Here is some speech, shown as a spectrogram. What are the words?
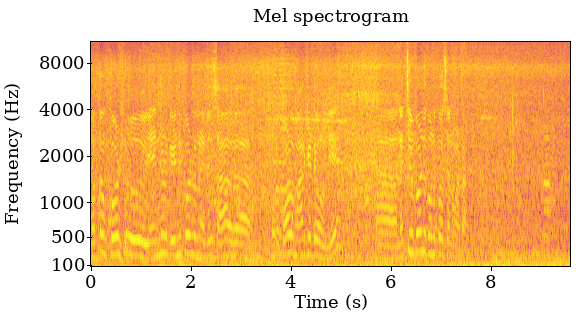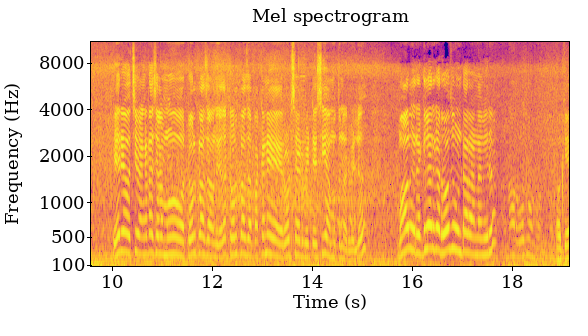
మొత్తం కోళ్ళు ఎన్ని ఎన్ని కోళ్ళు ఉన్నాయో తెలుసా? ఒక కోళ్ళ మార్కెటే ఉంది. నచ్చిన కోడిని కొనుక్కోవచ్చు అనమాట ఏరియా వచ్చి వెంకటాచలము టోల్ ప్లాజా ఉంది కదా టోల్ ప్లాజా పక్కనే రోడ్ సైడ్ పెట్టేసి అమ్ముతున్నారు వీళ్ళు. మామూలుగా రెగ్యులర్గా రోజు ఉంటారా అన్న మీరు? రోజు ఓకే.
